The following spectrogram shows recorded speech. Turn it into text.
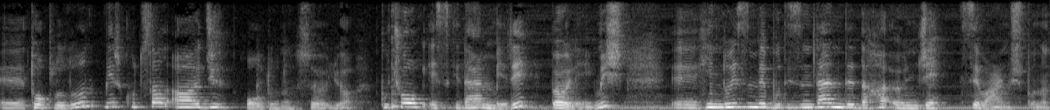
e, topluluğun bir kutsal ağacı olduğunu söylüyor. Bu çok eskiden beri böyleymiş. Hinduizm ve Budizm'den de daha öncesi varmış bunun.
